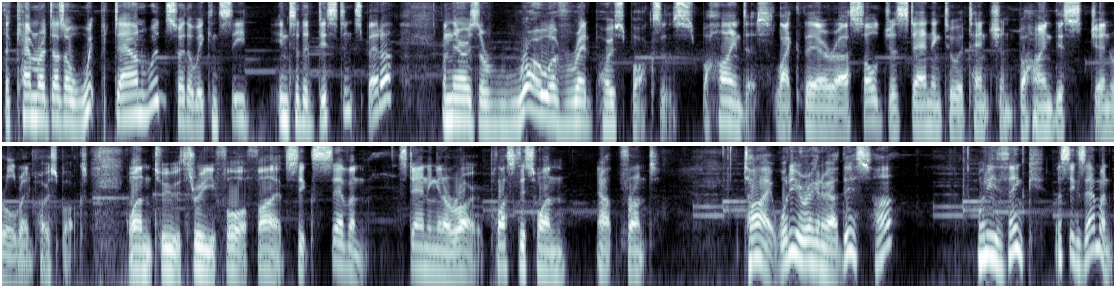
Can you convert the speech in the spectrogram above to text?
The camera does a whip downwards so that we can see into the distance better. And there is a row of red post boxes behind it, like they're uh, soldiers standing to attention behind this general red post box. One, two, three, four, five, six, seven, standing in a row, plus this one out front. Ty, what do you reckon about this, huh? What do you think? Let's examine.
